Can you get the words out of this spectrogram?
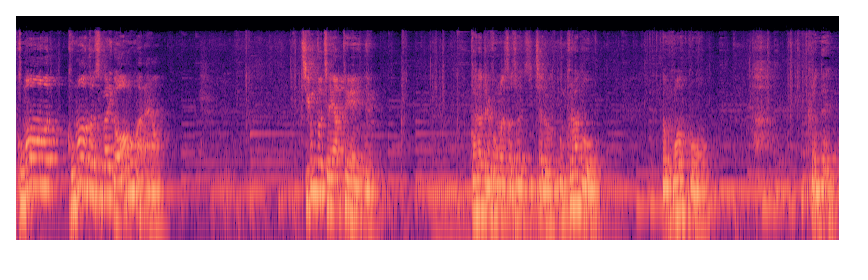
고마워, 고마웠던 순간이 너무 많아요. 지금도 제 앞에 있는 단어들을 보면서 저는 진짜로 뭉클하고 너무 고맙고 하, 그런데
